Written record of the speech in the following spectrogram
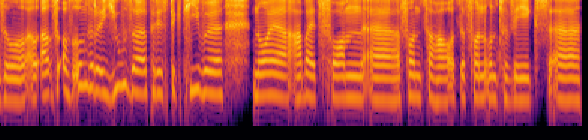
so aus, aus unserer User-Perspektive neue Arbeitsformen äh, von zu Hause, von unterwegs, äh,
